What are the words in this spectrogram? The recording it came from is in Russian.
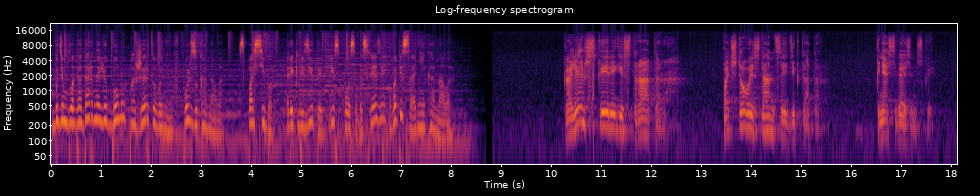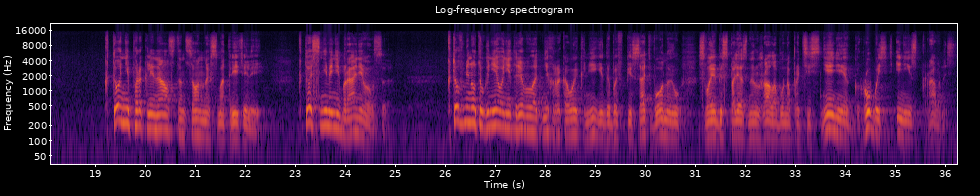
Будем благодарны любому пожертвованию в пользу канала. Спасибо! Реквизиты и способы связи в описании канала. Коллежский регистратор, почтовой станции диктатор, князь Вяземской. Кто не проклинал станционных смотрителей, кто с ними не бранивался – кто в минуту гнева не требовал от них роковой книги, дабы вписать воную свою бесполезную жалобу на протеснение, грубость и неисправность?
